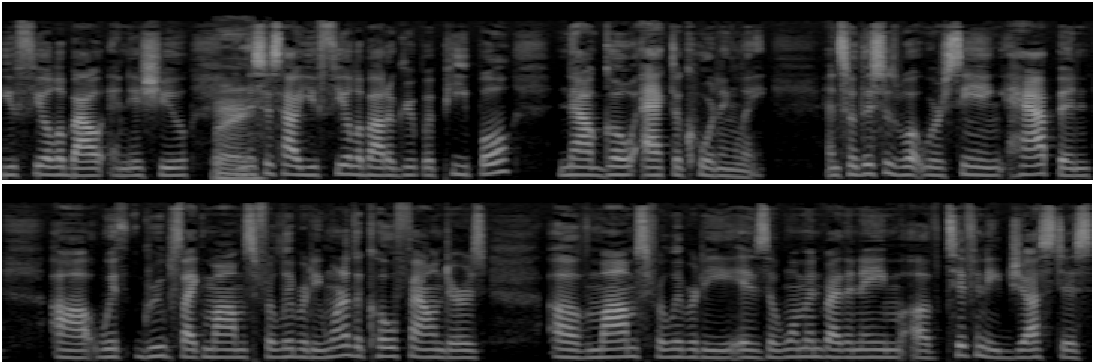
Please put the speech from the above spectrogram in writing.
you feel about an issue, Right. and this is how you feel about a group of people. Now go act accordingly. And so this is what we're seeing happen uh, with groups like Moms for Liberty. One of the co-founders of Moms for Liberty is a woman by the name of Tiffany Justice.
